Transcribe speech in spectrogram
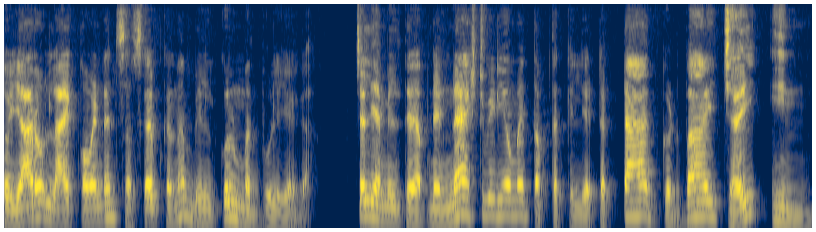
तो यारो लाइक कॉमेंट एंड सब्सक्राइब करना बिल्कुल मत भूलिएगा। चलिए मिलते हैं अपने नेक्स्ट वीडियो में, तब तक के लिए टट्टा गुड बाय जय हिंद।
